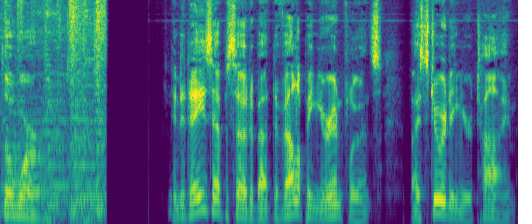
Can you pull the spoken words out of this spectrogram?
the world. In today's episode about developing your influence by stewarding your time,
